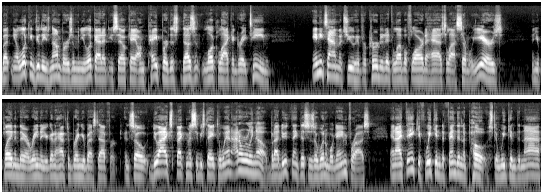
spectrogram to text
But you know, looking through these numbers, and when you look at it, you say, okay, on paper, this doesn't look like a great team. Anytime that you have recruited at the level Florida has the last several years, and you're playing in their arena, you're going to have to bring your best effort. And so, do I expect Mississippi State to win? I don't really know, but I do think this is a winnable game for us. And I think if we can defend in the post and we can deny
